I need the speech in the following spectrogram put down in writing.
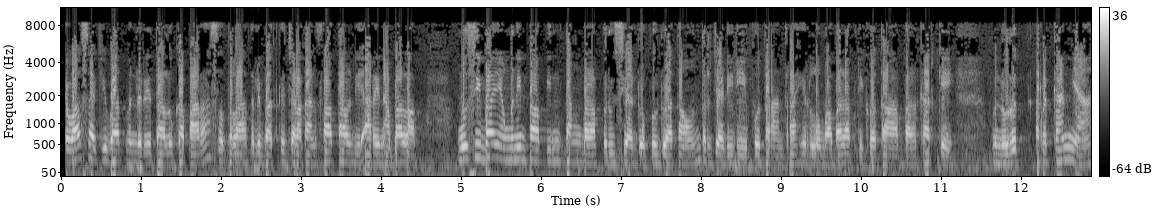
tewas akibat menderita luka parah setelah terlibat kecelakaan fatal di arena balap. Musibah yang menimpa bintang balap berusia 22 tahun terjadi di putaran terakhir lomba balap di kota Balkarke. Menurut rekannya,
